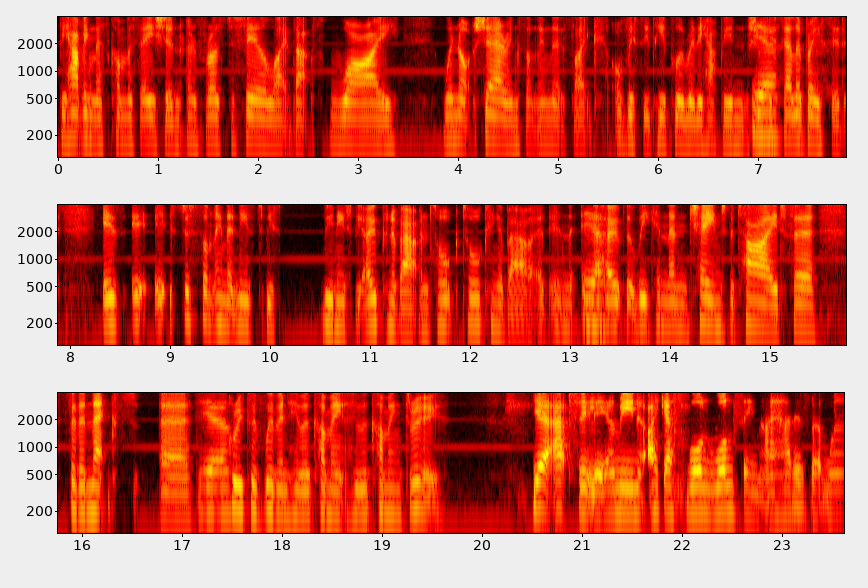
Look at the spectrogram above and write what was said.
be having this conversation and for us to feel like that's why we're not sharing something that's like obviously people are really happy and should yeah. be celebrated is it, it's just something that needs to be we need to be open about and talk talking about in, in yeah. the hope that we can then change the tide for for the next uh, yeah. group of women who are coming who are coming through yeah, absolutely. I mean, I guess one one thing that I had is that my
